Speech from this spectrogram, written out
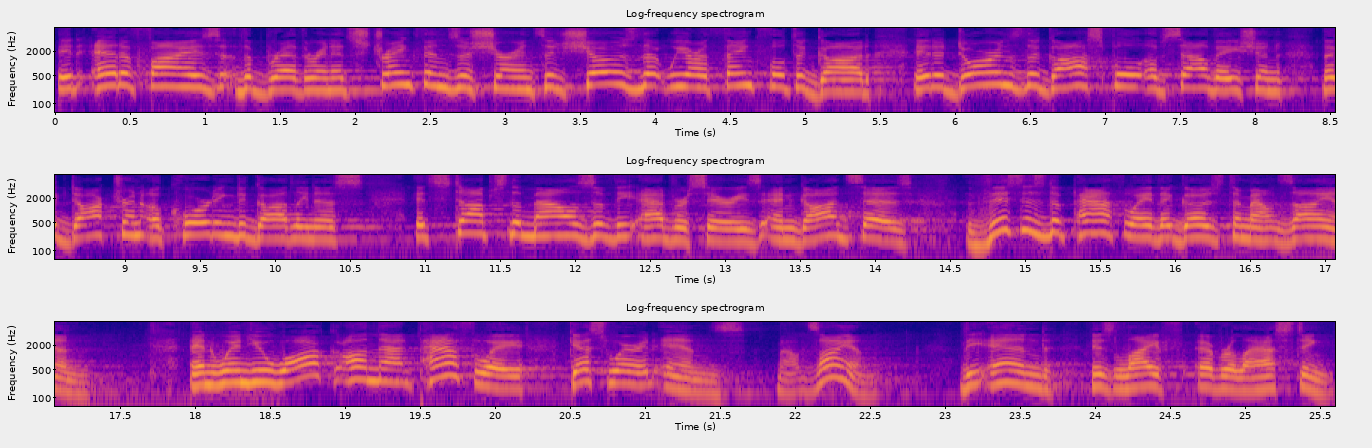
it edifies the brethren. It strengthens assurance. It shows that we are thankful to God. It adorns the gospel of salvation, the doctrine according to godliness. It stops the mouths of the adversaries. And God says, This is the pathway that goes to Mount Zion. And when you walk on that pathway, guess where it ends? Mount Zion. The end is life everlasting.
